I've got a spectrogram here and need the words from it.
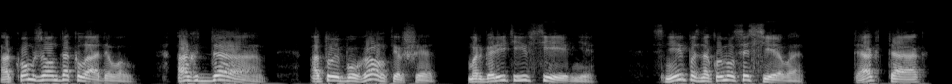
О ком же он докладывал? Ах да, о той бухгалтерше Маргарите Евсеевне. С ней познакомился Сева. Так-так,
